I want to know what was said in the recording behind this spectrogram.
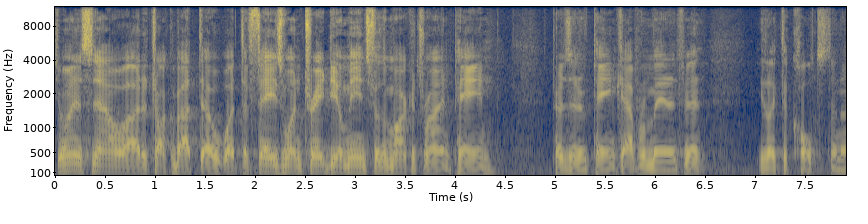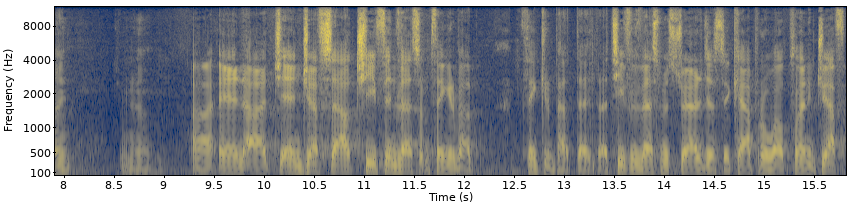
Join us now uh, to talk about uh, what the Phase One trade deal means for the markets. Ryan Payne, president of Payne Capital Management. You like the Colts tonight? You know? Uh, and uh, and Jeff Saut, chief investment. I'm thinking about thinking about that. Uh, chief investment strategist at Capital Wealth Planning. Jeff,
